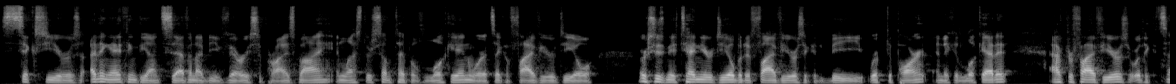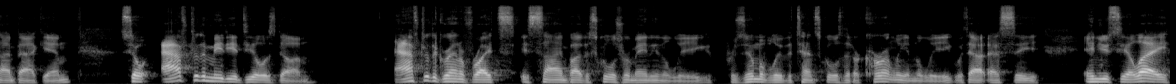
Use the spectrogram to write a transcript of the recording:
six years. I think anything beyond seven, I'd be very surprised by, unless there's some type of look in where it's like a five year deal, or excuse me, a 10 year deal, but at five years, it could be ripped apart and they could look at it after five years, or they could sign back in. So after the media deal is done, after the grant of rights is signed by the schools remaining in the league, presumably the 10 schools that are currently in the league without SC and UCLA,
